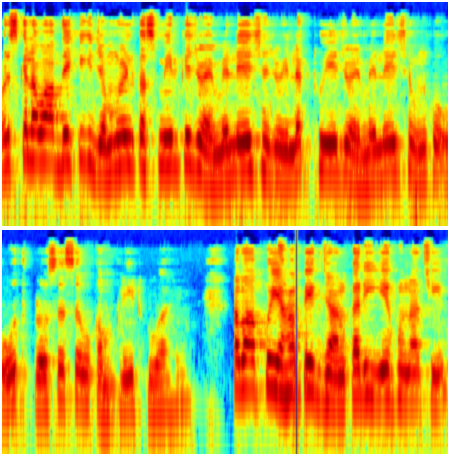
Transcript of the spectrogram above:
और इसके अलावा आप देखिए कि जम्मू एंड कश्मीर के जो एम हैं, जो इलेक्ट हुए जो एम हैं, उनको ओथ प्रोसेस है, वो कंप्लीट हुआ है। अब आपको यहाँ पे एक जानकारी ये होना चाहिए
